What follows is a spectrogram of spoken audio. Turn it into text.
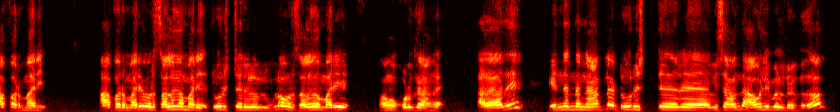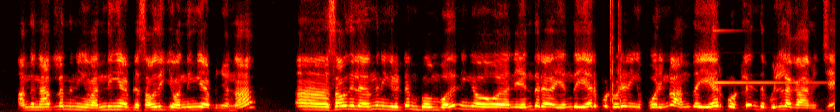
ஆஃபர் மாதிரி. ஆஃபர் மாதிரி ஒரு சலுகை மாதிரி. டூரிஸ்டர்களுக்கு ஃபுல்லா ஒரு சலுகை மாதிரி அவங்க கொடுக்குறாங்க. அதாவது எந்தெந்த நாட்டில் டூரிஸ்ட் விசா வந்து அவைலபிள் இருக்குதோ அந்த நாட்டிலேருந்து இருந்து வந்தீங்க அப்படி சவுதிக்கு வந்தீங்க அப்படின்னு சொன்னால் சவுதியிலேருந்து நீங்கள் ரிட்டர்ன் போகும்போது நீங்கள் எந்த எந்த ஏர்போர்ட் வழியா நீங்கள் போறீங்களோ அந்த ஏர்போர்ட்டில் இந்த பில்லை காமிச்சு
